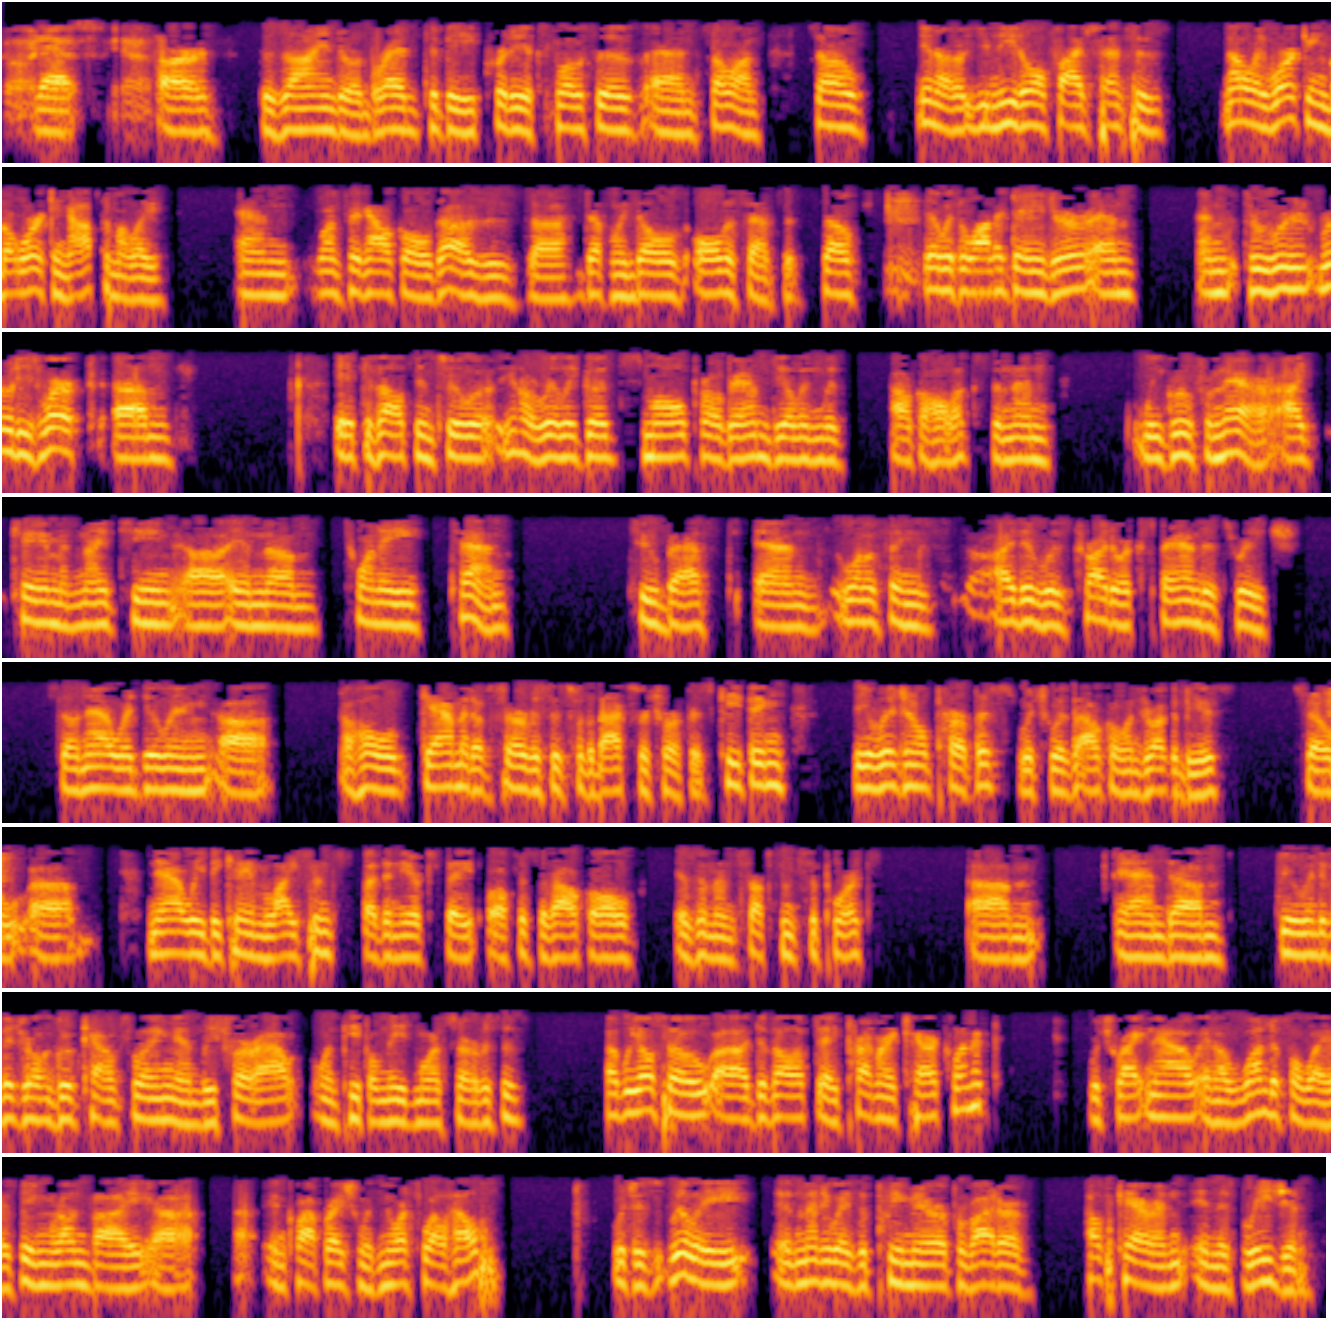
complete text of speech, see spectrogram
God, That- yes. Yeah. are designed or bred to be pretty explosive and so on. So, you know, you need all five senses not only working, but working optimally. And one thing alcohol does is, uh, definitely dulls all the senses. So Hmm. there was a lot of danger and, and through Rudy's work, um, it developed into a, you know, really good small program dealing with alcoholics. And then we grew from there. I came in 19, uh, in, um, 2010 to best. And one of the things I did was try to expand its reach. So now we're doing uh, a whole gamut of services for the backstretch workers, keeping the original purpose, which was alcohol and drug abuse. So uh, now we became licensed by the New York State Office of Alcoholism and Substance Supports, um, and um, do individual and group counseling and refer out when people need more services. Uh, we also uh, developed a primary care clinic, which right now, in a wonderful way, is being run by uh, uh in cooperation with Northwell Health, which is really, in many ways, the premier provider of healthcare in, in this region.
